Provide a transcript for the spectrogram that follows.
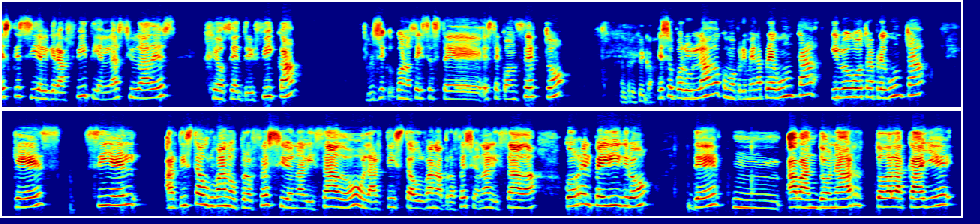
es que si el graffiti en las ciudades geocentrifica, no sé si conocéis este, este concepto, eso por un lado, como primera pregunta. Y luego otra pregunta, que es si el artista urbano profesionalizado o la artista urbana profesionalizada corre el peligro de mm, abandonar toda la calle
